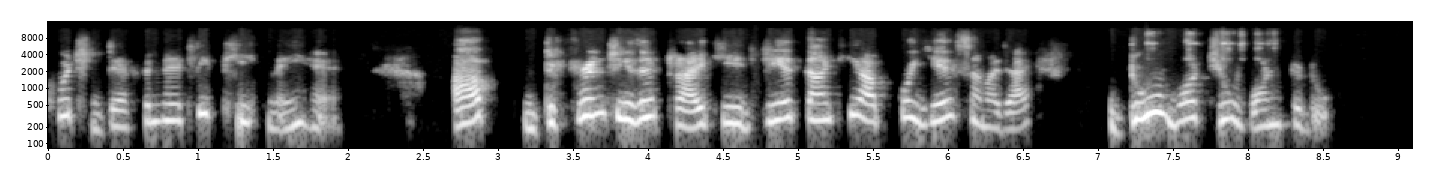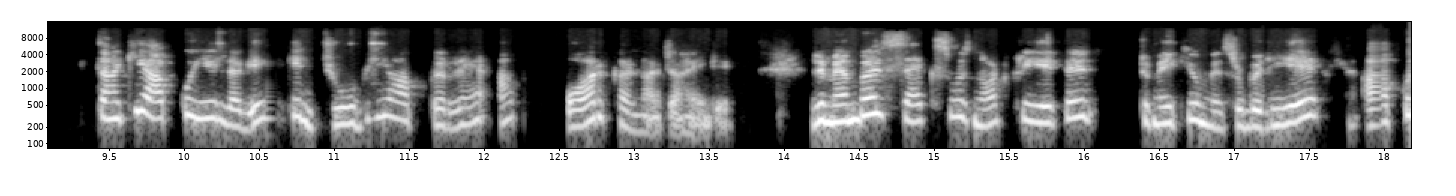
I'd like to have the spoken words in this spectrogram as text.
कुछ डेफिनेटली ठीक नहीं है। आप डिफरेंट चीज़ें ट्राई कीजिए ताकि आपको ये समझ आए do what you want to do ताकि आपको ये लगे कि जो भी आप कर रहे हैं, आप और करना चाहेंगे। Remember sex was not created to make you miserable ये आपको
